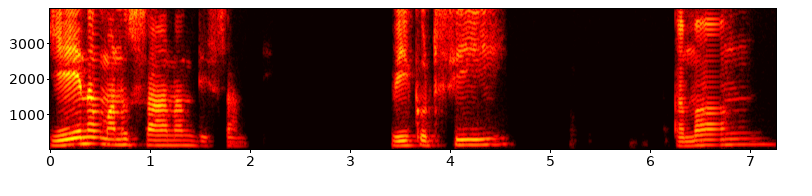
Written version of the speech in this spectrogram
Yena Manusanam Disanti. We could see among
